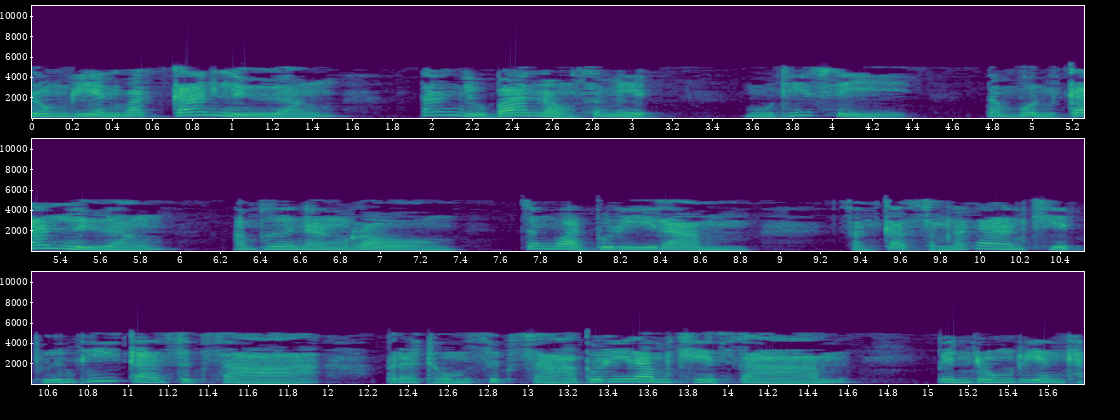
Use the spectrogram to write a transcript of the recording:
โรงเรียนวัดก้านเหลือง ตั้งอยู่บ้านหนองเสม็ด หมู่ที่4ตำบลก้านเหลือง อำเภอนางรอง จังหวัดบุรีรัมย์ สังกัดสำนักงานเขตพื้นที่การศึกษา ประถมศึกษาบุรีรัมย์เขต3เป็นโรงเรียนข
